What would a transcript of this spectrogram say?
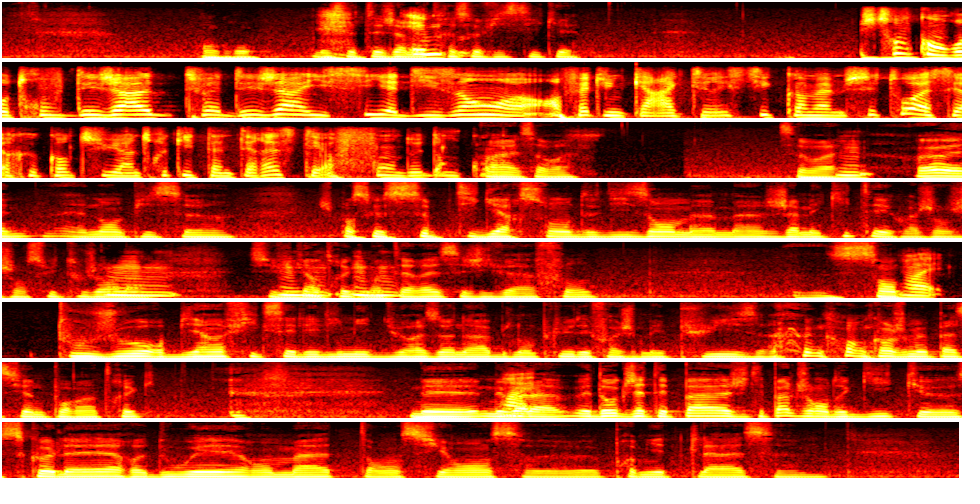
En gros. Mais c'était jamais Et- très sophistiqué. Je trouve qu'on retrouve déjà, tu as déjà ici, il y a 10 ans, euh, en fait, une caractéristique quand même chez toi. C'est-à-dire que quand tu as un truc qui t'intéresse, tu es à fond dedans. Quoi. Ouais, c'est vrai. C'est vrai. Mm. Ouais, ouais. Et non, puis ce- je pense que ce petit garçon de 10 ans m'a- m'a jamais quitté. quoi. J'en suis toujours là. Mm. Il suffit qu'un Mhm, truc mhm. m'intéresse et j'y vais à fond. Sans Ouais. toujours bien fixer les limites du raisonnable non plus. Des fois, je m'épuise quand, quand je me passionne pour un truc. Mais, mais Ouais. voilà. Mais donc, j'étais pas, j'étais pas le genre de geek euh, scolaire, doué en maths, en sciences, euh, premier de classe.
